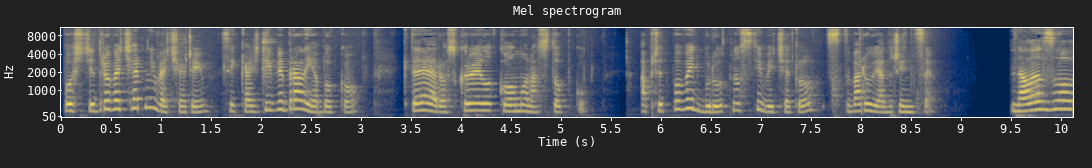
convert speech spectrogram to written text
Po štědrovečerní večeři si každý vybral jablko, které rozkrojil kolmo na stopku a předpověď budoucnosti vyčetl z tvaru jadřince. Nalezl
